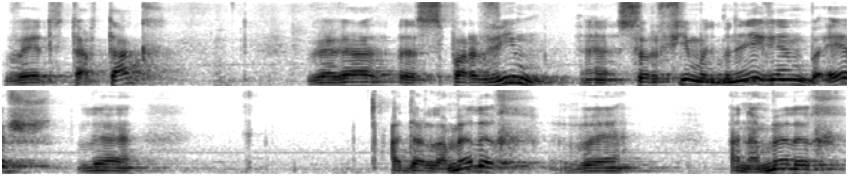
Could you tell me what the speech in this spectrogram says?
Вет Тартак, э, Спарвим, э, Сорфим Эльбнегем, Баэш, Адар Ламелех в Анамелех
